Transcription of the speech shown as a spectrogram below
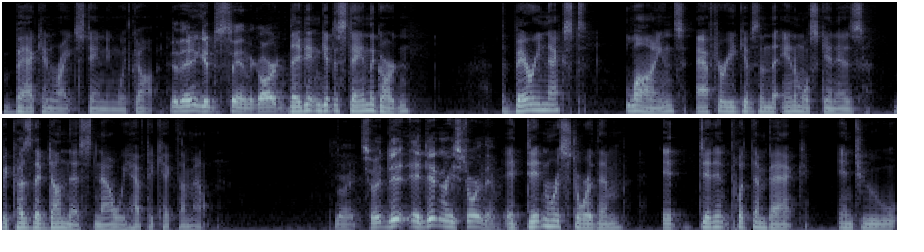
back in right standing with God. They didn't get to stay in the garden. They didn't get to stay in the garden. The very next lines after he gives them the animal skin is because they've done this, now we have to kick them out. Right. So it did. It didn't restore them. It didn't restore them. It didn't put them back into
